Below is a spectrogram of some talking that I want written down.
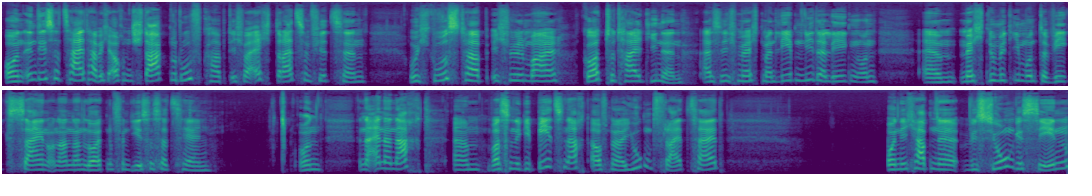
Und in dieser Zeit habe ich auch einen starken Ruf gehabt. Ich war echt 13, 14, wo ich gewusst habe, ich will mal Gott total dienen. Also ich möchte mein Leben niederlegen und ähm, möchte nur mit ihm unterwegs sein und anderen Leuten von Jesus erzählen. Und in einer Nacht ähm, war so eine Gebetsnacht auf einer Jugendfreizeit und ich habe eine Vision gesehen.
